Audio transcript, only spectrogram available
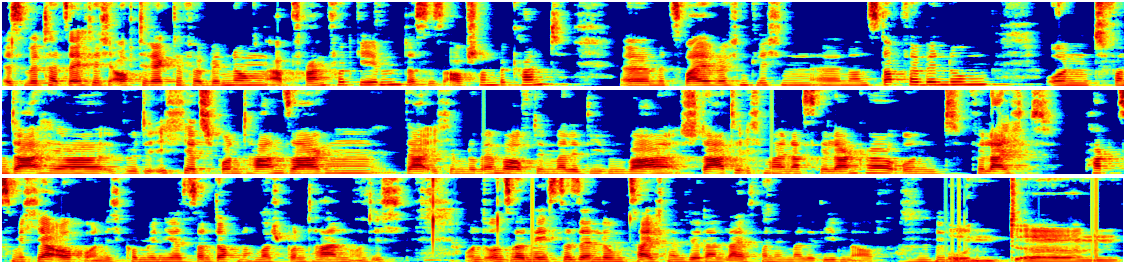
Es wird tatsächlich auch direkte Verbindungen ab Frankfurt geben. Das ist auch schon bekannt. Äh, mit zwei wöchentlichen äh, Non-Stop-Verbindungen. Und von daher würde ich jetzt spontan sagen, da ich im November auf den Malediven war, starte ich mal nach Sri Lanka und vielleicht packt's mich ja auch und ich kombiniere es dann doch nochmal spontan und ich und unsere nächste Sendung zeichnen wir dann live von den Malediven auf. und ähm,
